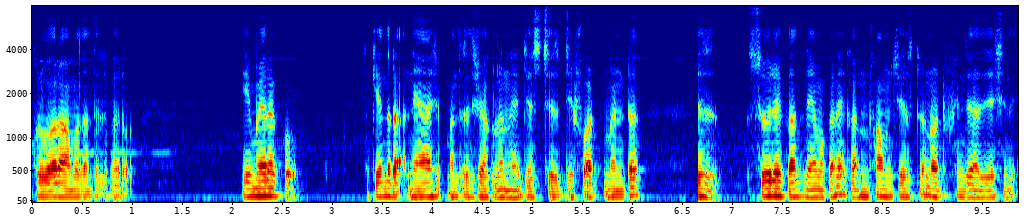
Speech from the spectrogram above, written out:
గురువారం ఆమోదం తెలిపారు. ఈ మేరకు కేంద్ర న్యాయ మంత్రిత్వ శాఖలోని జస్టిస్ డిపార్ట్మెంట్ సూర్యకాంత్ నియామకాన్ని కన్ఫర్మ్ చేస్తూ నోటిఫికేషన్ జారీ చేసింది.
